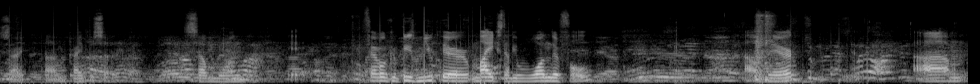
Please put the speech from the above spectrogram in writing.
Sorry, I'm trying to someone. If everyone could please mute their mics, that'd be wonderful. Out there. Um,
